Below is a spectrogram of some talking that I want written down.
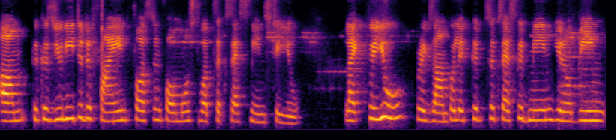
um, because you need to define first and foremost what success means to you. Like for you, for example, it could success could mean you know being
